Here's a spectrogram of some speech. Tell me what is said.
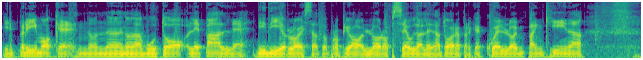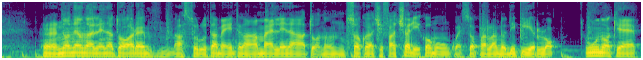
Il primo che non, non, ha avuto le palle di dirlo è stato proprio il loro pseudo allenatore, perché quello in panchina eh, non è un allenatore assolutamente, non ha mai allenato, non so cosa ci faccia lì. Comunque, sto parlando di Pirlo, uno che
